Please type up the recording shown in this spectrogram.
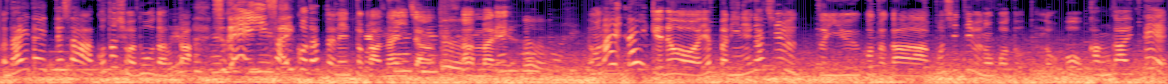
と大体ってさ今年はどうだった？すげえいい最高だったねとかないじゃん、うん。あんまり。でうんもないないけどやっぱりネガティブということがポジティブのことを考えて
